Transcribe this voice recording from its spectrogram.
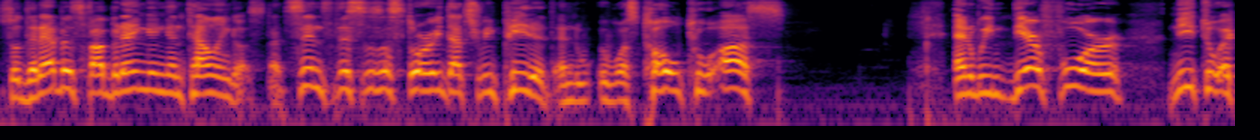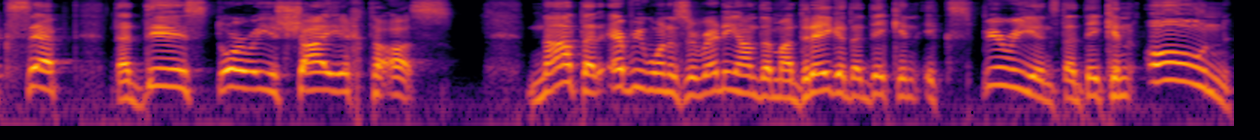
So the Rebbe is farbringing and telling us that since this is a story that's repeated and it was told to us, and we therefore need to accept that this story is shaykh to us. Not that everyone is already on the madrega that they can experience, that they can own,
